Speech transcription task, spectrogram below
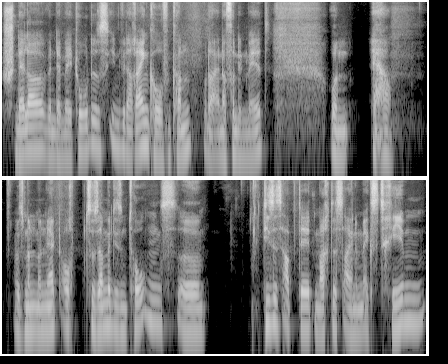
schneller, wenn der Mate tot ist, ihn wieder reinkaufen kann oder einer von den Mates. Und ja, also man, man merkt auch zusammen mit diesen Tokens, äh, dieses Update macht es einem extrem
